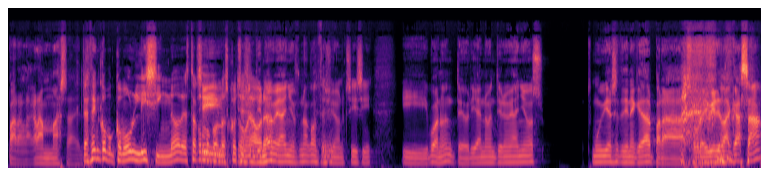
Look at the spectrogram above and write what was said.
para la gran masa. Te hacen como, como un leasing, ¿no? De esto como Sí, con los coches 99 ahora. años, una concesión, sí. sí, Y bueno, en teoría 99 años muy bien se te tiene que dar para sobrevivir en la casa,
